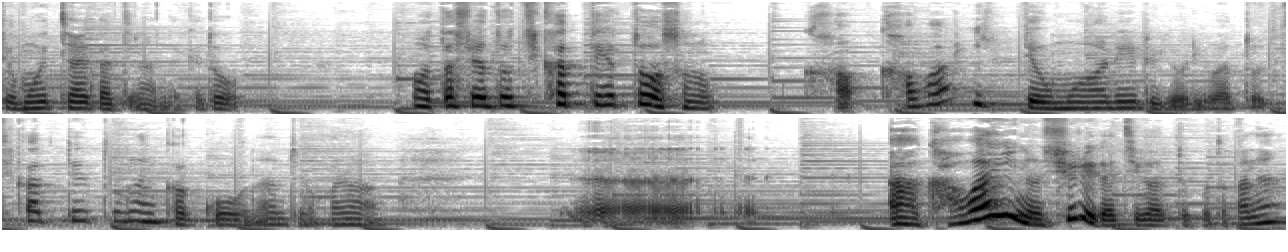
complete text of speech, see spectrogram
て思っちゃいがちなんだけど私はどっちかっていうとそのか可愛いって思われるよりはどっちかっていうとなんかこうなんていうのかなあ可愛いの種類が違うってことかな。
